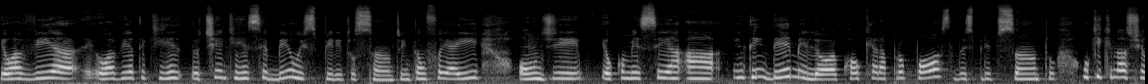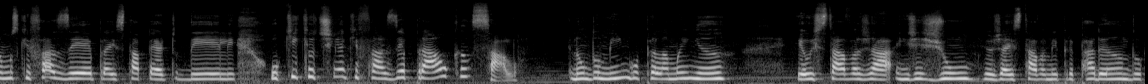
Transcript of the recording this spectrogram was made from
eu havia eu havia ter que eu tinha que receber o Espírito Santo. Então foi aí onde eu comecei a, a entender melhor qual que era a proposta do Espírito Santo, o que que nós tínhamos que fazer para estar perto dele, o que que eu tinha que fazer para alcançá-lo. Num domingo pela manhã, eu estava já em jejum, eu já estava me preparando,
